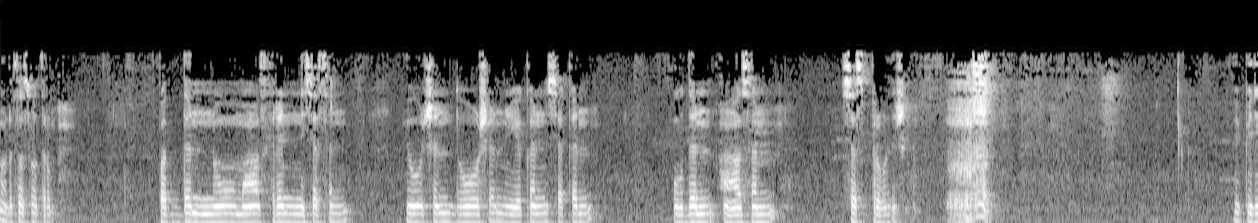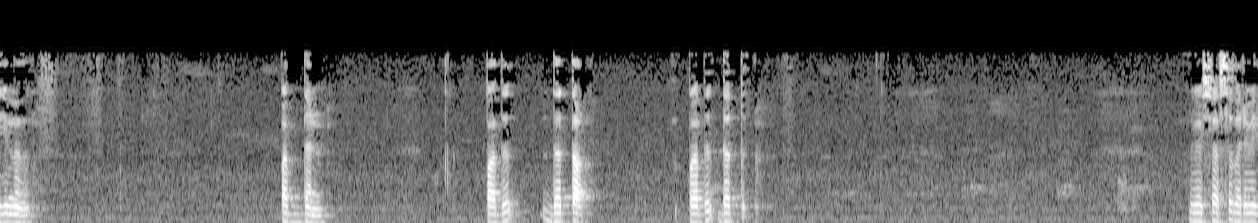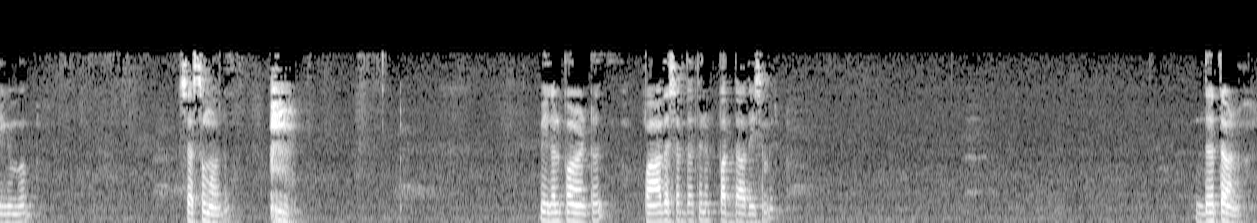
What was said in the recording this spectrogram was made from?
അടുത്ത സൂത്രം. പദ്ദന്നോ നിശസൻ യൂഷൻ ദോഷൻ യകൻ ശകൻ ഉദൻ ആസൻ ശസ്പ്രവൃതിഷ. പിരിക്കുന്നത് പദ്ദൻ. പദ് ദത്ത. പത് ദത്ത് ശസ് പരമരിക്കുമ്പോൾ ശസ് മുതൽ വികല്പമായിട്ട് പാദശബ്ദത്തിന് പദ്ദാദേശം വരും. ദത്താണ്.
